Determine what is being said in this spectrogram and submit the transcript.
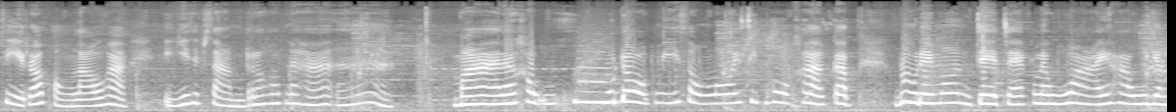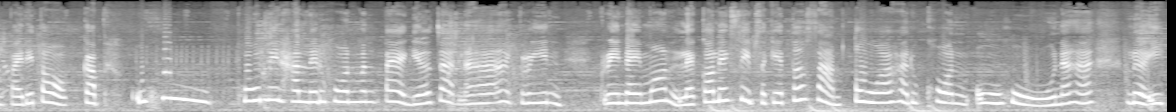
24 รอบของเราค่ะ อีก 23 รอบนะคะอ่ามาแล้วค่ะ โอ้โห ดอกนี้ 216 ค่ะ กับ Blue Diamond J Jack และ Y ค่ะอูยังไปได้ต่อกับ โอ้โห พูดไม่ทันเลยทุกคน มันแตกเยอะจัดนะคะกรีน กรีนไดมอนด์และก็เลข 10 สเกตเตอร์ 3 ตัวค่ะทุกคน โอ้โหนะคะ เหลืออีก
